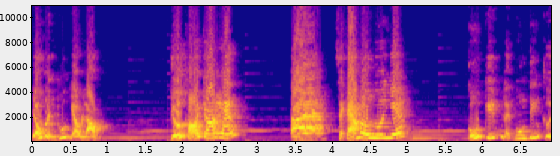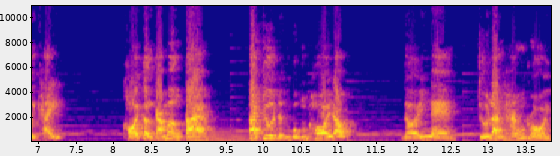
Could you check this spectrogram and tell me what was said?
giấu bình thuốc vào lòng chữa khỏi cho hắn. Ta sẽ cảm ơn ngươi nhé. Cố kiếm lại buông tiếng cười khẩy. Khỏi cần cảm ơn ta. Ta chưa định bụng thôi đâu. Đợi nàng chữa lành hắn rồi,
